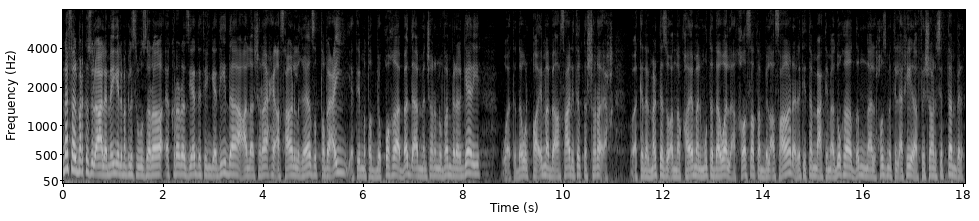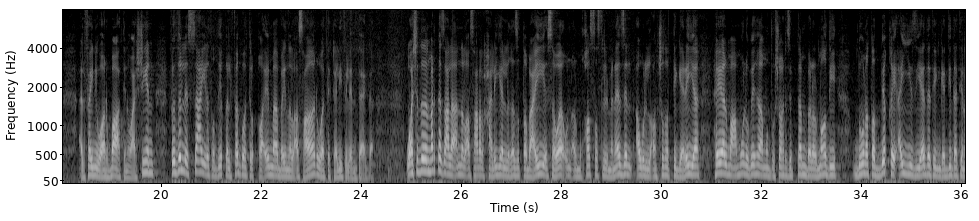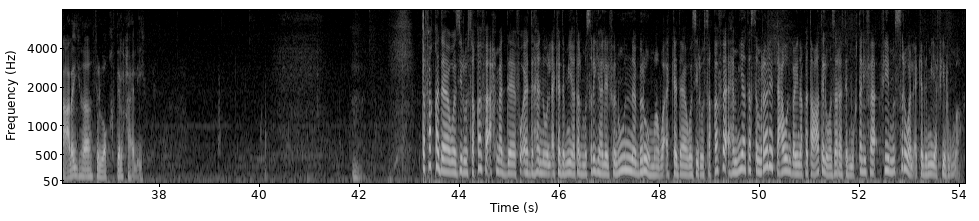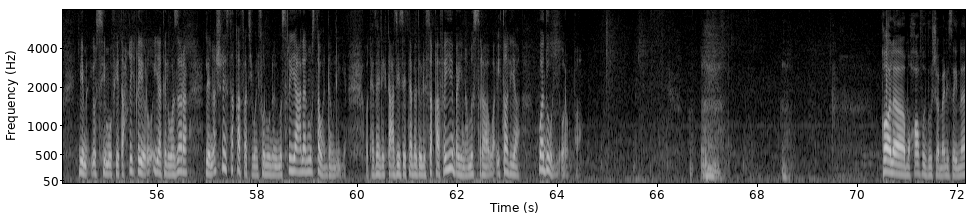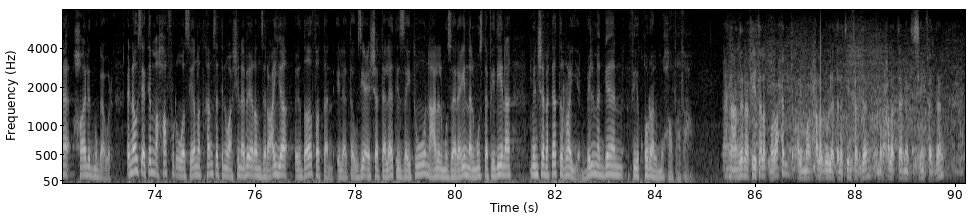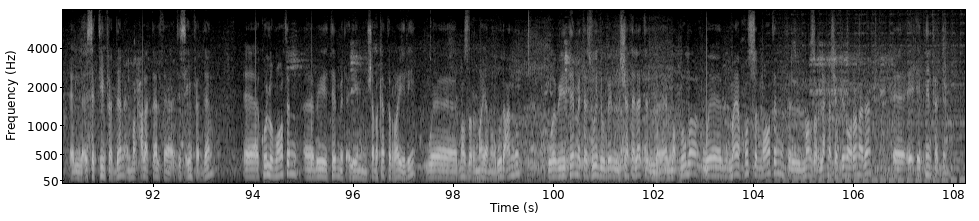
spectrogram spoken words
نفى المركز الإعلامي لمجلس الوزراء إقرار زيادة جديدة على شرائح أسعار الغاز الطبيعي يتم تطبيقها بدءا من شهر نوفمبر الجاري وتداول قائمة بأسعار تلك الشرائح. وأكد المركز أن القائمة المتداولة خاصة بالأسعار التي تم اعتمادها ضمن الحزمة الأخيرة في شهر سبتمبر 2024 في ظل السعي لتضييق الفجوة القائمة بين الأسعار وتكاليف الإنتاج. وشدد المركز على أن الأسعار الحالية للغاز الطبيعي سواء المخصص للمنازل أو للأنشطة التجارية هي المعمول بها منذ شهر سبتمبر الماضي دون تطبيق أي زيادة جديدة عليها في الوقت الحالي. تفقد وزير الثقافة أحمد فؤاد هانو الأكاديمية المصرية للفنون بروما وأكد وزير الثقافة أهمية استمرار التعاون بين قطاعات الوزارة المختلفة في مصر والأكاديمية في روما بما يسهم في تحقيق رؤية الوزارة لنشر الثقافة والفنون المصرية على المستوى الدولي. وكذلك تعزيز التبادل الثقافي بين مصر وإيطاليا ودول أوروبا. قال محافظ شمال سيناء خالد مجاور إنه سيتم حفر وصيانة 25 بئرا زراعية إضافة إلى توزيع شتلات الزيتون على المزارعين المستفيدين من شبكات الري بالمجان في قرى المحافظة. إحنا عندنا في ثلاث مراحل المرحلة الأولى 30 فدان المرحلة الثانية 90 فدان ال 60 فدان المرحلة الثالثة 90 فدان. كل مواطن بيتم تقديم شبكات الري ليه ومصدر المياه موجود عنده. وبيتم تزويده بالشتلات المطلوبة وما يخص المواطن في المنظر اللي إحنا شايفينه ورانا ده اتنين فدان.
